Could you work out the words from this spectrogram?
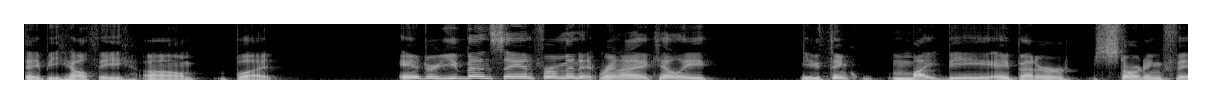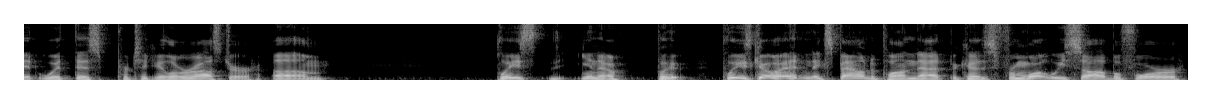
they be healthy. Um, but Andrew, you've been saying for a minute, Reniya Kelly you think might be a better starting fit with this particular roster. Um, please, you know, please go ahead and expound upon that because from what we saw before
